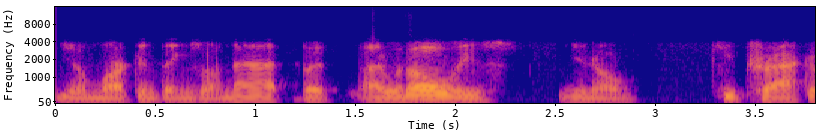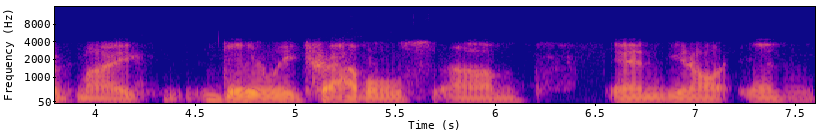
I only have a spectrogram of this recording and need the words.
you know, marking things on that, but I would always, you know, keep track of my daily travels. Um, and, you know, and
